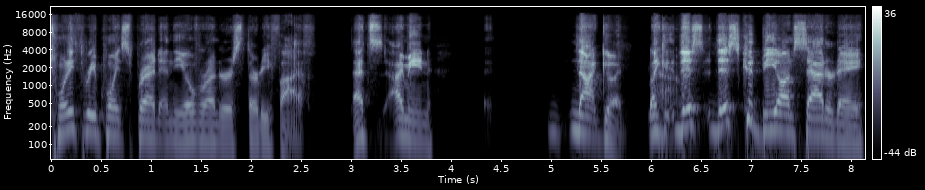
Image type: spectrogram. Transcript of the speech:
23 point spread, and the over under is 35. That's, I mean, not good. Like this, this could be on Saturday,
